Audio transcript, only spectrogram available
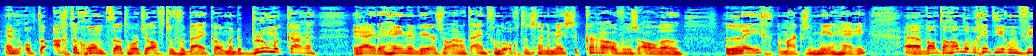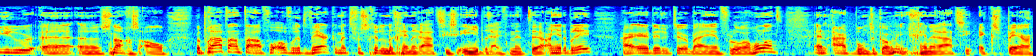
En op de achtergrond, dat hoort u af en toe voorbij komen... de bloemenkarren rijden heen en weer. Zo aan het eind van de ochtend zijn de meeste karren overigens al wel leeg. Dan maken ze meer herrie. Uh, want de handel begint hier om vier uur uh, uh, s'nachts al. We praten aan tafel over het werken met verschillende generaties in je bedrijf. Met Anja de Bree, HR-directeur bij Flora Holland. En Aart Bontekoning, generatie-expert.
